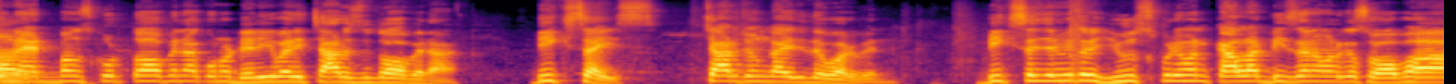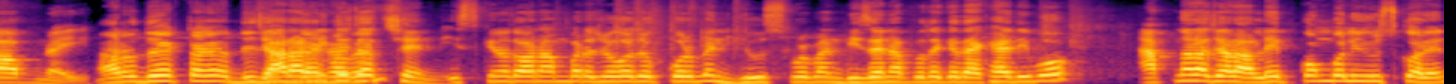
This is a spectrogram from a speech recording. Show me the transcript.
কোনো অ্যাডভান্স করতে হবে না কোনো ডেলিভারি চার্জ দিতে হবে না। বিগ সাইজ চারজন গাড়ি দিতে পারবেন। বিগ সাইজের ভিতরে হিউজ পরিমাণ কালার ডিজাইন আমার কাছে অভাব নাই। আরও দু একটা ডিজাইন যারা নিতে যাচ্ছেন স্ক্রিনে দেওয়া নাম্বারে যোগাযোগ করবেন হিউজ পরিমাণ ডিজাইন আপনাদেরকে দেখায় দিব। আপনারা যারা লেপ কম্বল ইউজ করেন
